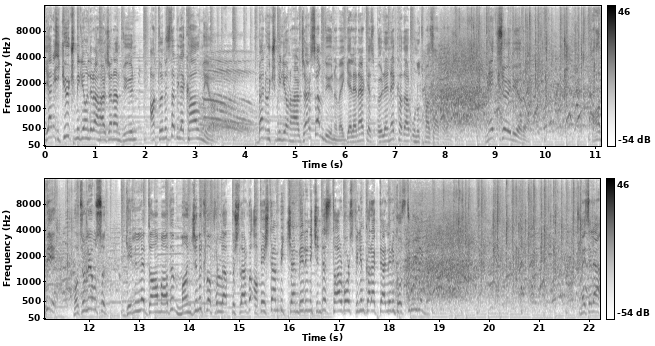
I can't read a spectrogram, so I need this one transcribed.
Yani 2-3 milyon lira harcanan düğün aklınızda bile kalmıyor. Ben 3 milyon harcarsam düğünüme gelen herkes ölene kadar unutmaz arkadaşlar. Net söylüyorum. Abi hatırlıyor musun? Gelinle damadı mancınıkla fırlatmışlardı. Ateşten bir çemberin içinde Star Wars film karakterleri kostümüyle. Mesela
